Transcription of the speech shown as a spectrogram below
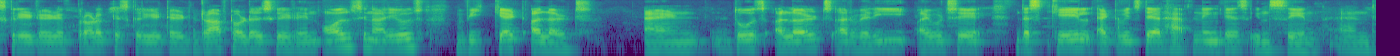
is created, if product is created, draft order is created, in all scenarios we get alerts and those alerts are very i would say the scale at which they are happening is insane. And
